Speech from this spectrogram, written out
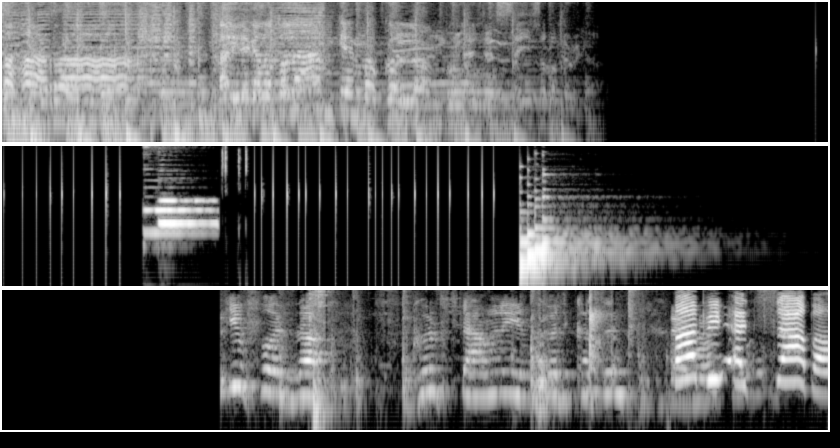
בסהרה. בא לי לגלות עולם כמו קולומבוס. Thank you for the good family and good cousins. Bobby and Saba.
